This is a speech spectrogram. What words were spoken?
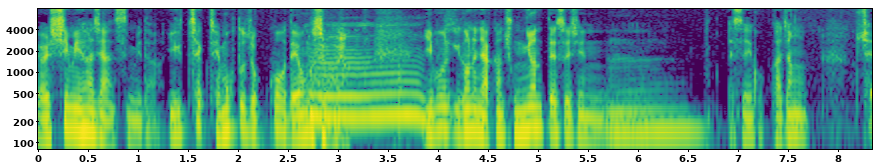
열심히 하지 않습니다. 이 책 제목도 좋고 내용도 좋아요. 음. 이분 이거는 약간 중년 때 쓰신 음, 에세이고 가장 최,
